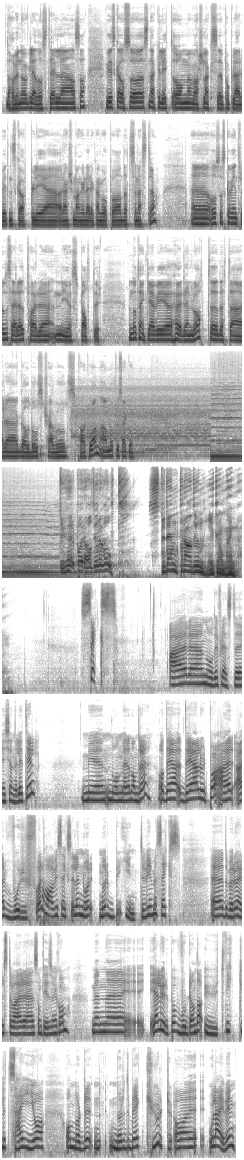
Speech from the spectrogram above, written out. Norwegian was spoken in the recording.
Det har vi noe å glede oss til, eh, altså. Vi skal også snakke litt om hva slags eh, populærvitenskapelige arrangementer dere kan gå på dette semesteret. Eh, og så skal vi introdusere et par eh, nye spalter. Men nå tenker jeg vi eh, hører en låt. Eh, Dette er eh, Gullibles Travels Part 1 av Motorpsycho. Du hører på Radio Revolt, studentradioen i Trondheim. Sex er eh, noe de fleste kjenner litt til. Med noen mer enn andre. Og det, det jeg har på, er, er hvorfor har vi sex, eller når, når begynte vi med sex? Eh, det bør jo helst være eh, samtidig som vi kom. Men eh, jeg lurer på hvordan det har utviklet seg, og, og når, det, når det ble kult. Og Ole Eivind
